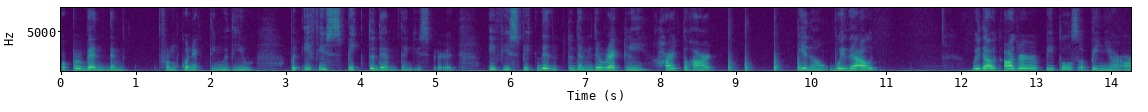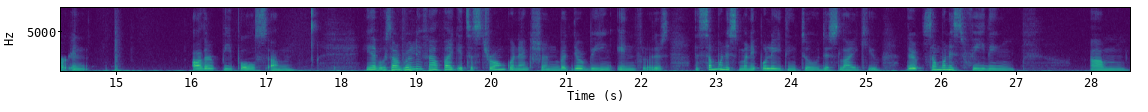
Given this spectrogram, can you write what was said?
or prevent them from connecting with you. But if you speak to them, thank you, Spirit, if you speak them, to them directly, heart to heart, you know, without without other people's opinion or in other people's um yeah because i really felt like it's a strong connection but you're being influenced someone is manipulating to dislike you. There someone is feeding um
